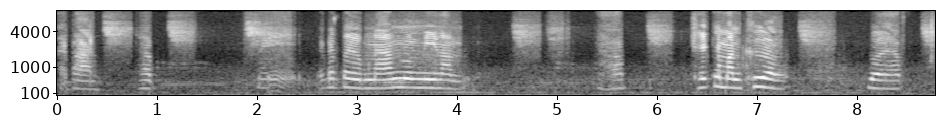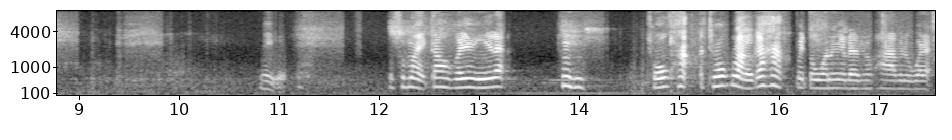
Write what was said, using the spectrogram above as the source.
สายพานครับนี่แล้วก็เติมน้ำนู่นนี่นั่นนะครับ เช็คน้ำมันเครื่องด้วยครับนี่สมัยเก่าก็อย่างนี้แหละโชคหักโชคหลังก็หักไปตัวนึงเดี๋ยวเราพาไปดูกันแหละ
